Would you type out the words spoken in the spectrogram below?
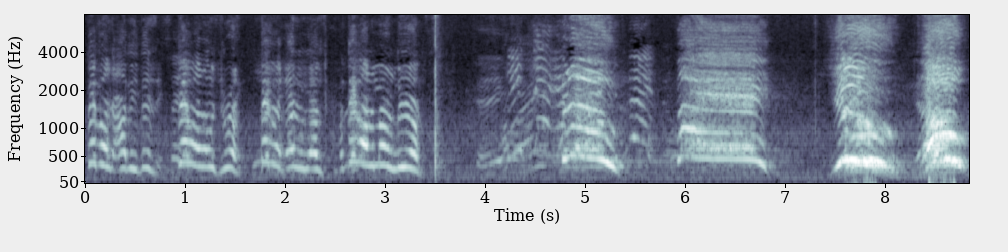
Big Brother I.B. Busy, Big Brother Lewis Ray, Big Brother Edwin Evans, and Big Brother Merlin Williams. Blue! Fight! You know!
